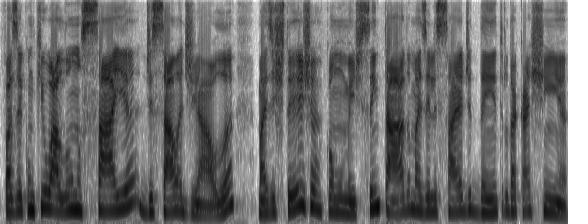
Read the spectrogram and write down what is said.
fazer com que o aluno saia de sala de aula, mas esteja comumente sentado, mas ele saia de dentro da caixinha,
